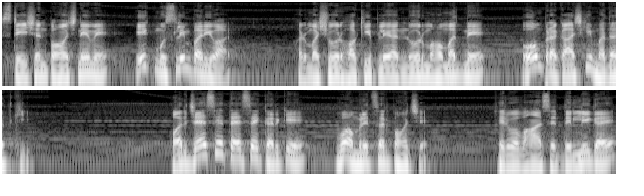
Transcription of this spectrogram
स्टेशन पहुँचने में एक मुस्लिम परिवार और मशहूर हॉकी प्लेयर नूर मोहम्मद ने ओम प्रकाश की मदद की। और जैसे तैसे करके वो अमृतसर पहुँचे। फिर वो वहाँ से दिल्ली गए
